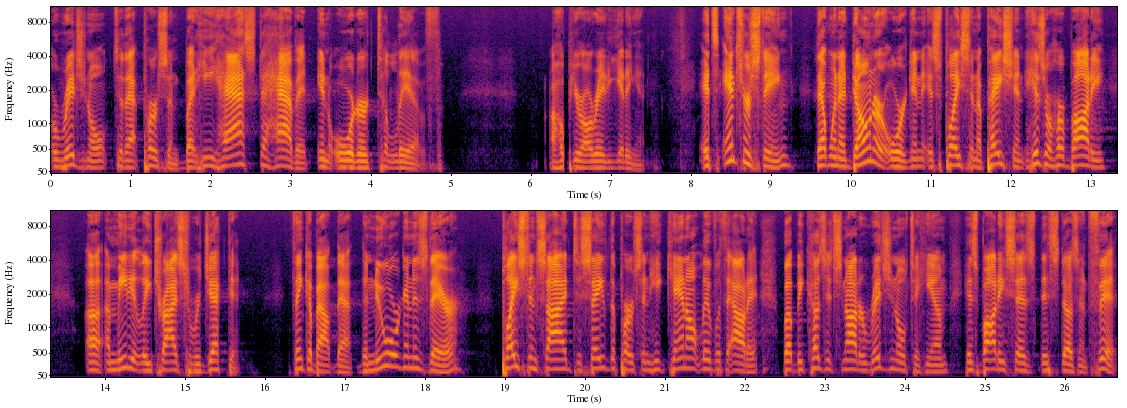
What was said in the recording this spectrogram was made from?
original to that person, but he has to have it in order to live. I hope you're already getting it. It's interesting that when a donor organ is placed in a patient, his or her body uh, immediately tries to reject it. Think about that. The new organ is there, placed inside to save the person. He cannot live without it, but because it's not original to him, his body says, This doesn't fit.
